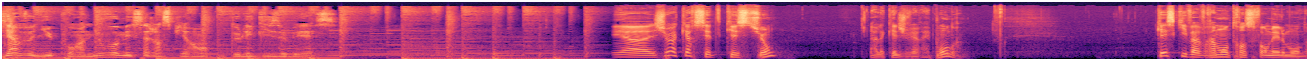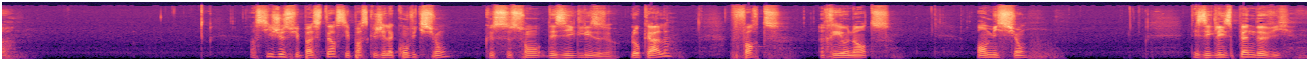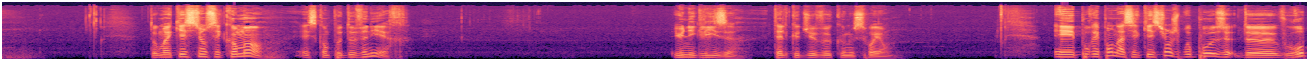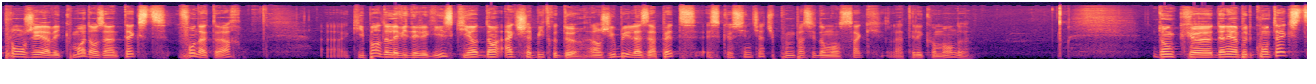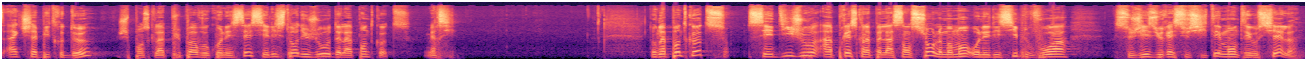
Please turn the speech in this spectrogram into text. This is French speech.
Bienvenue pour un nouveau message inspirant de l'église EBS. Et j'ai eu à cœur cette question à laquelle je vais répondre. Qu'est-ce qui va vraiment transformer le monde? Si je suis pasteur, c'est parce que j'ai la conviction que ce sont des églises locales, fortes, rayonnantes, en mission, des églises pleines de vie. Donc ma question c'est comment est-ce qu'on peut devenir une église telle que Dieu veut que nous soyons? Et pour répondre à cette question, je propose de vous replonger avec moi dans un texte fondateur euh, qui parle de la vie de l'Église, qui est dans Actes chapitre 2. Alors j'ai oublié la zapette. Est-ce que Cynthia, tu peux me passer dans mon sac la télécommande? Donc, euh, donner un peu de contexte, Actes chapitre 2, je pense que la plupart vous connaissez, c'est l'histoire du jour de la Pentecôte. Merci. Donc la Pentecôte, c'est dix jours après ce qu'on appelle l'ascension, le moment où les disciples voient ce Jésus ressuscité monter au ciel.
